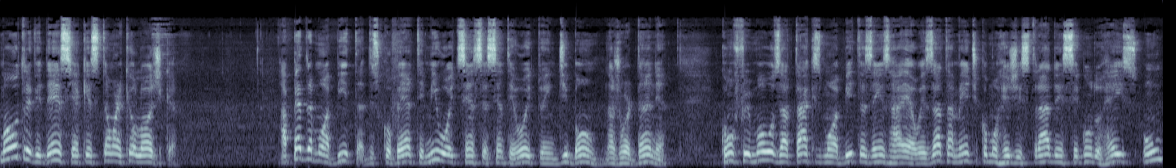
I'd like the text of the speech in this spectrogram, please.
Uma outra evidência é a questão arqueológica. A pedra moabita, descoberta em 1868 em Dibon, na Jordânia, confirmou os ataques moabitas em Israel, exatamente como registrado em 2 Reis 1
